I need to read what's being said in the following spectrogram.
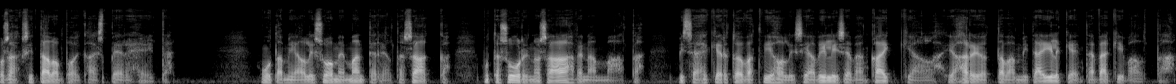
osaksi talonpoikaisperheitä – Muutamia oli Suomen mantereelta saakka, mutta suurin osa Ahvenanmaalta, missä he kertoivat vihollisia vilisevän kaikkialla ja harjoittavan mitä ilkeintä väkivaltaa.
